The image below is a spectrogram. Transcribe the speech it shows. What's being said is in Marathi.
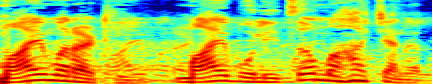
माय मराठी माय बोलीचं महाचॅनल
